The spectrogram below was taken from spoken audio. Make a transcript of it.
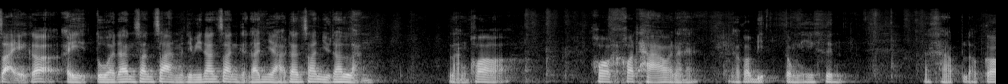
ใส่ก็ไอตัวด้านสั้น ๆ มันจะมีด้านสั้นกับด้านยาว ด้านสั้นอยู่ด้านหลัง หลังข้อ ข้อข้อเท้านะฮะแล้วก็บิดตรงนี้ขึ้นนะครับ แล้วก็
